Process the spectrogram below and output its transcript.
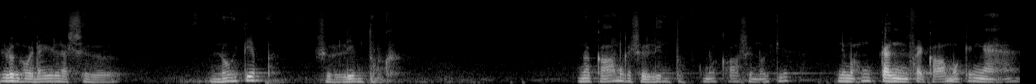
luân hồi đây là sự nối tiếp, sự liên tục. Nó có một cái sự liên tục, nó có sự nối tiếp. Nhưng mà không cần phải có một cái ngã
